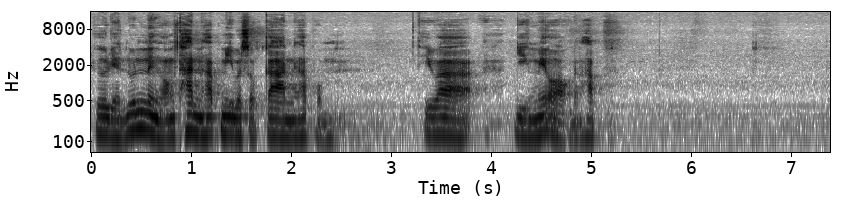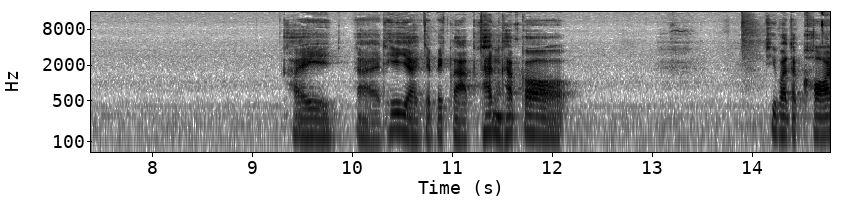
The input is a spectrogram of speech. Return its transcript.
คือเหรียญรุ่นหนึ่งของท่านครับ มีประสบการณ์นะครับ ผม ที่ว่ายิงไม่ออกนะครับ ใครที่อยากจะไปกราบท่านครับก็ ที่วัดตะคอน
